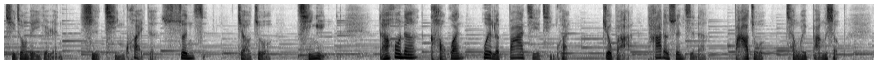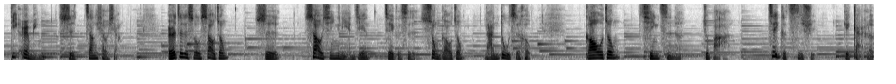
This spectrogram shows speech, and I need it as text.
其中的一个人。是秦桧的孙子，叫做秦允。然后呢，考官为了巴结秦桧，就把他的孙子呢拔擢成为榜首。第二名是张孝祥，而这个时候少宗是绍兴年间，这个是宋高宗南渡之后，高宗亲自呢就把这个次序给改了，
